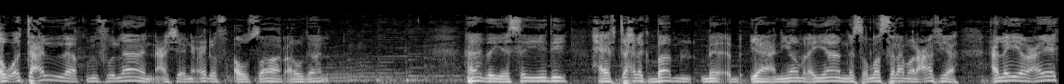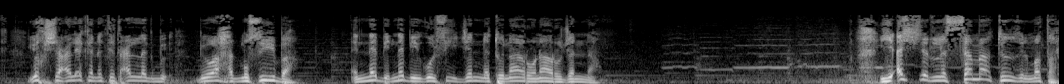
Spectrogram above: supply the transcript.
أو أتعلق بفلان عشان عرف أو صار أو قال. هذا يا سيدي حيفتح لك باب يعني يوم من الأيام. نسأل الله السلامة والعافية. علي وعليك. يخشى عليك أنك تتعلق بواحد مصيبة. النبي النبي يقول فيه جنة نار ونار جنة. يأشر للسماء تنزل مطر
